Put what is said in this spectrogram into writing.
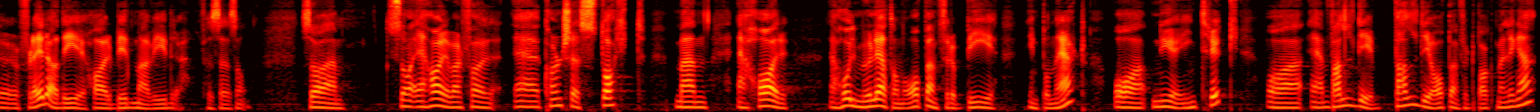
eh, flere av de har bidd meg videre, for å si det sånn. Så, eh, så jeg har i hvert fall Jeg er kanskje stolt, men jeg har jeg holder mulighetene åpne for å bli imponert og nye inntrykk. Og jeg er veldig, veldig åpen for tilbakemeldinger.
